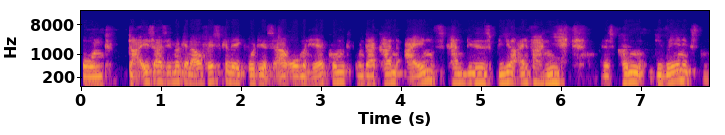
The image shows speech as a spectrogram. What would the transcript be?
Und da ist also immer genau festgelegt, wo das Aromen herkommt. Und da kann eins, kann dieses Bier einfach nicht. Das können die wenigsten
